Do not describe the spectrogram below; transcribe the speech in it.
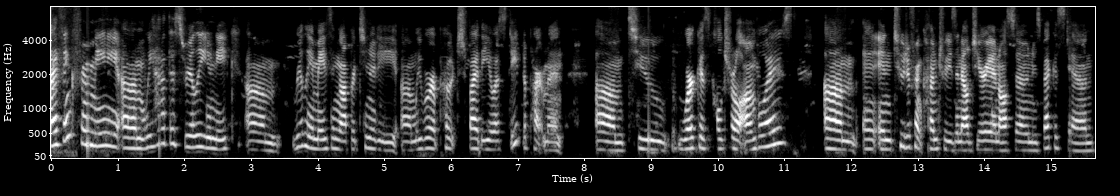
I think for me, um, we had this really unique, um, really amazing opportunity. Um, we were approached by the U.S. State Department um, to work as cultural envoys um, in, in, two different countries, in Algeria and also in Uzbekistan.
